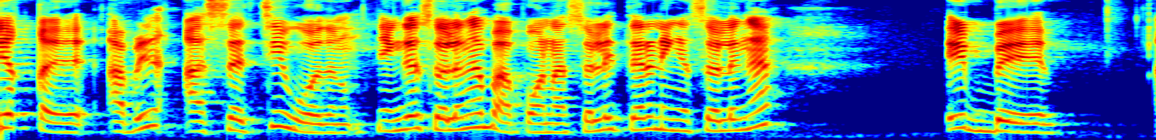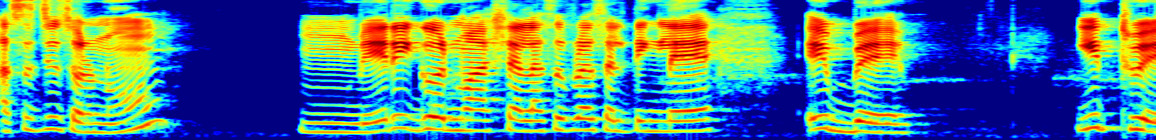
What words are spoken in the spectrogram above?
இக்கு அப்படின்னு அசைச்சு ஓதணும். எங்கே சொல்லுங்கள் பார்ப்போம் நான் சொல்லித்தரேன். நீங்கள் சொல்லுங்கள் இப்பு. அசைச்சு சொல்லணும். வெரி குட் மாஷாலா சூப்பராக சொல்லிட்டீங்களே. இப்பு இத்வு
